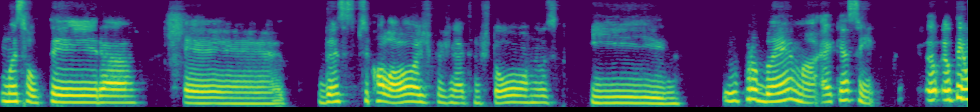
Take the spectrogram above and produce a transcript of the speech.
mãe solteira, é, doenças psicológicas, né, transtornos. E o problema é que, assim, eu, eu tenho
